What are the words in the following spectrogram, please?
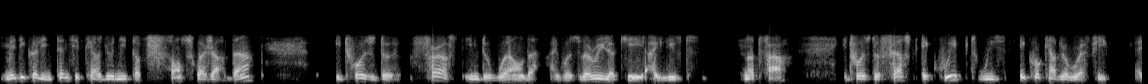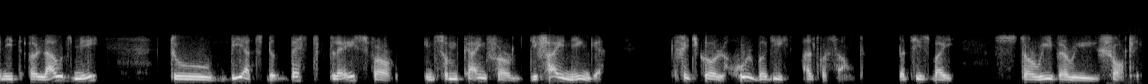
medical intensive care unit of François Jardin. It was the first in the world. I was very lucky. I lived not far. It was the first equipped with echocardiography, and it allowed me to be at the best place for, in some kind, for defining critical whole body ultrasound. That is my story very shortly.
